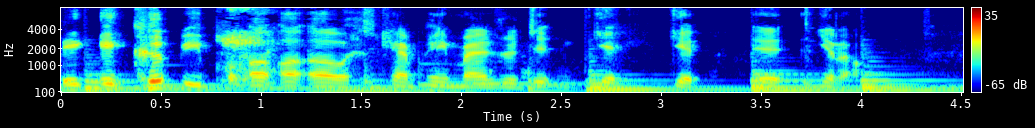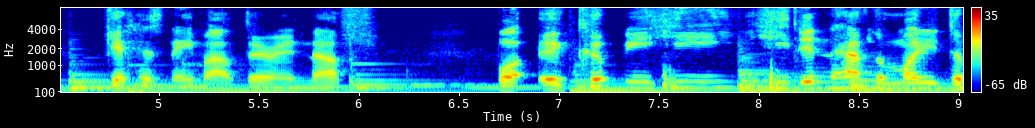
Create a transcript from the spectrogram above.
it, it could be uh, uh, uh, his campaign manager didn't get get it you know get his name out there enough but it could be he he didn't have the money to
